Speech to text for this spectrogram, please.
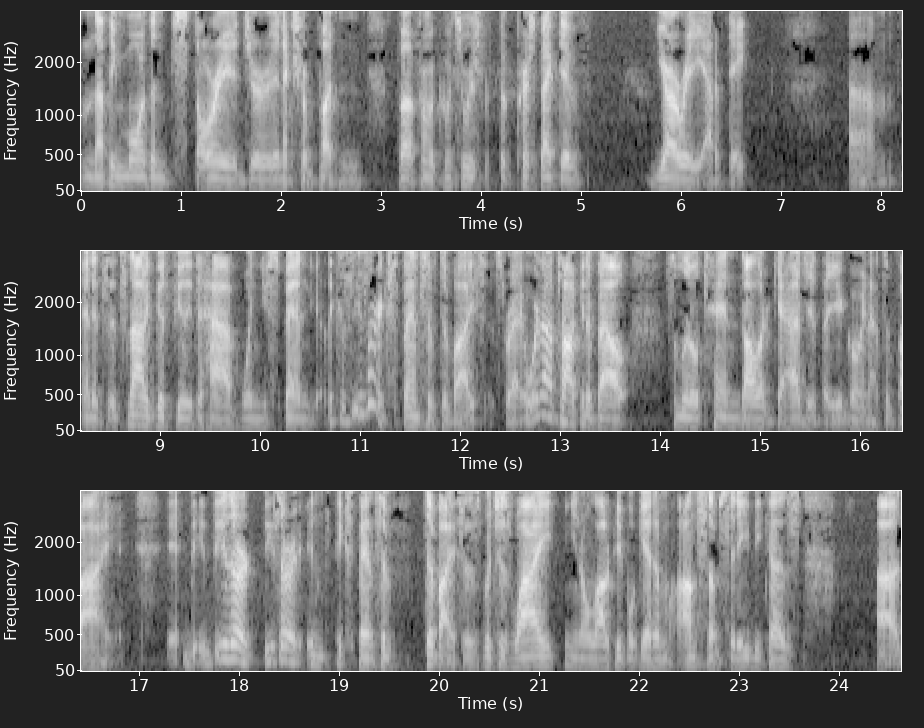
nothing more than storage or an extra button. But from a consumer's perspective, you're already out of date. Um, and it's it's not a good feeling to have when you spend because these are expensive devices, right? We're not talking about some little ten dollar gadget that you're going out to buy. It, these are these are expensive devices, which is why you know a lot of people get them on subsidy because uh,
